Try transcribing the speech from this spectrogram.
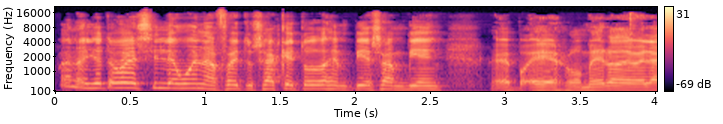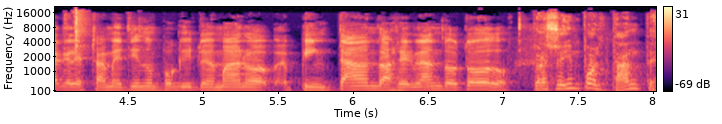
Bueno, yo te voy a decir de buena fe. Tú sabes que todos empiezan bien. Eh, eh, Romero, de verdad, que le está metiendo un poquito de mano, eh, pintando, arreglando todo. Pero eso es importante.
